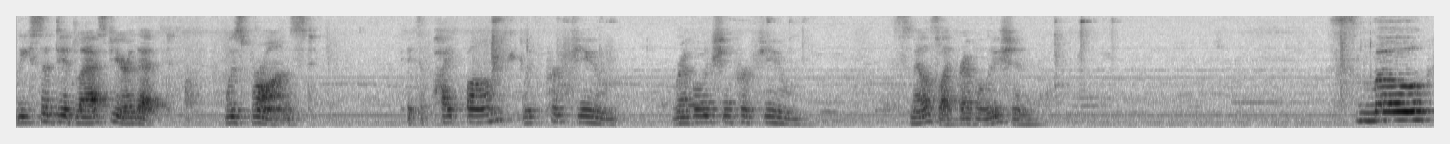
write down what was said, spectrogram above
Lisa did last year that was bronzed. It's a pipe bomb with perfume, Revolution perfume. Smells like revolution. smoke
